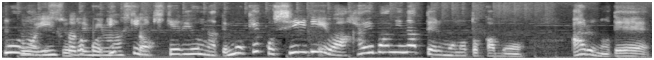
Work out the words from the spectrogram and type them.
そうなんですよ。だから一気に聴けるようになって、もう結構 CD は廃盤になってるものとかもあるので、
